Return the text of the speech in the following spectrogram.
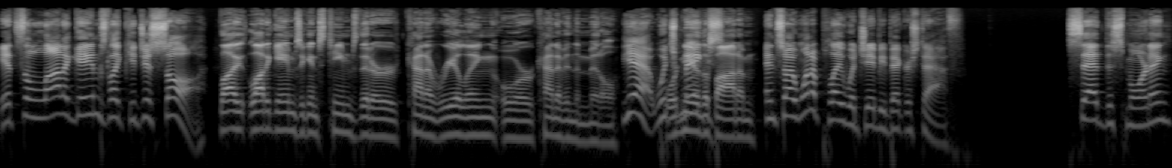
It's a lot of games like you just saw. A lot, lot of games against teams that are kind of reeling or kind of in the middle. yeah which or near the bottom. and so i want to play what jb bickerstaff said this morning.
